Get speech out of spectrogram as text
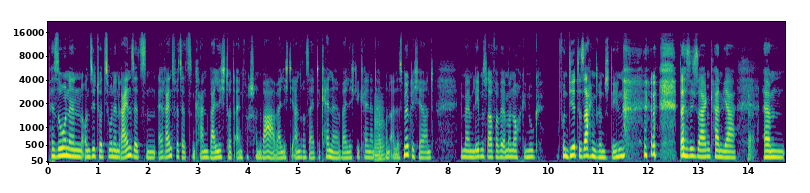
Personen und Situationen reinsetzen, äh, reinversetzen kann, weil ich dort einfach schon war, weil ich die andere Seite kenne, weil ich gekellnert mhm. habe und alles Mögliche. Und in meinem Lebenslauf aber immer noch genug fundierte Sachen drinstehen, dass ich sagen kann, ja, ja. Ähm,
